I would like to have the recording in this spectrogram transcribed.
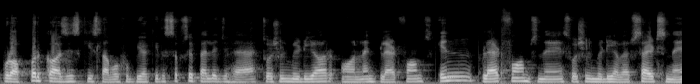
प्रॉपर काजेज़ की इस्लामोफोबिया की तो सबसे पहले जो है सोशल मीडिया और ऑनलाइन प्लेटफॉर्म्स इन प्लेटफॉर्म्स ने सोशल मीडिया वेबसाइट्स ने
